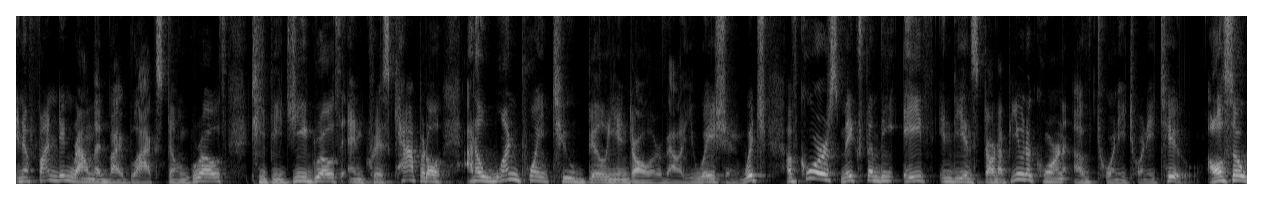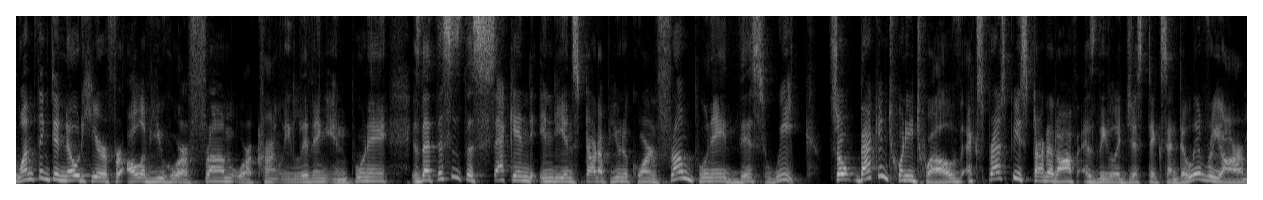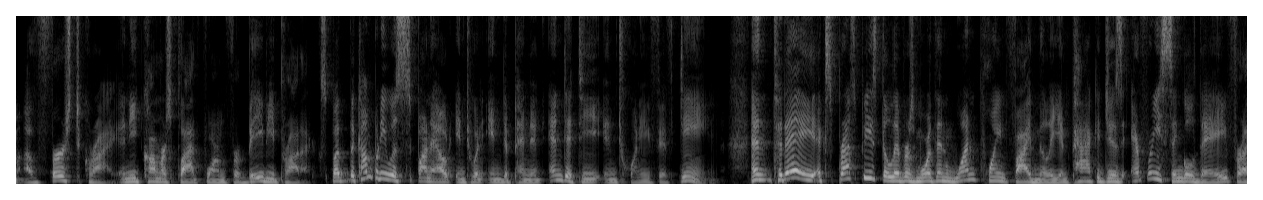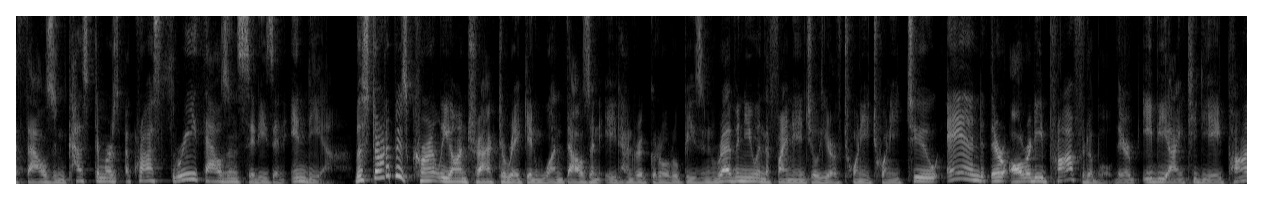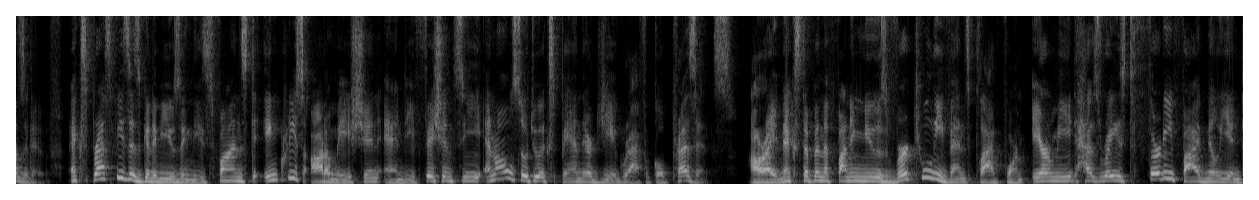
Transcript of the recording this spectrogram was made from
in a funding round led by Blackstone Growth, TPG Growth, and ChrysCapital at a $1.2 billion valuation, which, of course, makes them the eighth Indian startup unicorn of 2022. Also, one thing to note here for all of you who are from or currently living in Pune is that this is the second Indian startup unicorn from Pune this week. So back in 2012, XpressBee started off as the logistics and delivery arm of FirstCry, an e-commerce platform for baby products, but the company was spun out into an independent entity in 2015. And today, XpressBees delivers more than 1.5 million packages every single day for 1,000 customers across 3,000 cities in India. The startup is currently on track to rake in 1,800 crore rupees in revenue in the financial year of 2022, and they're already profitable. They're EBITDA positive. XpressBees is going to be using these funds to increase automation and efficiency and also to expand their geographical presence. All right, next up in the funding news, virtual events platform Airmeet has raised $35 million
